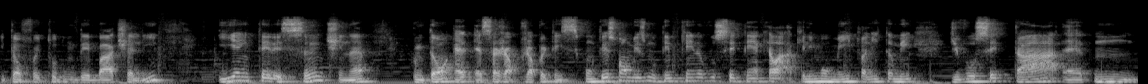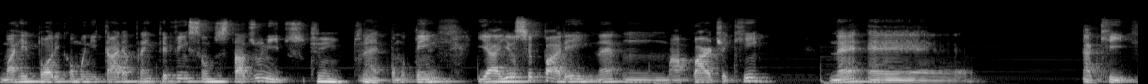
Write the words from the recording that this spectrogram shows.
Então foi todo um debate ali. E é interessante, né? Então, é, essa já, já pertence a esse contexto, ao mesmo tempo que ainda você tem aquela, aquele momento ali também de você estar tá, é, com uma retórica humanitária para a intervenção dos Estados Unidos. Sim, né? sim Como tem. Sim. E aí eu separei né, uma parte aqui, né? É, aqui.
